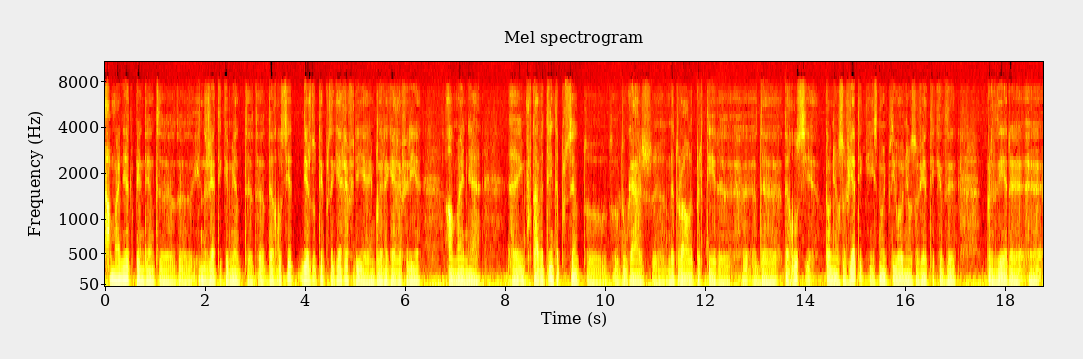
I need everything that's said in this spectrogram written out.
A Alemanha é dependente de, energeticamente da Rússia desde o tempo da Guerra Fria. Em plena Guerra Fria, a Alemanha importava 30% do, do, gás natural a partir da, da Rússia, da União Soviética, e isso não impediu a União Soviética de perder a, eh,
